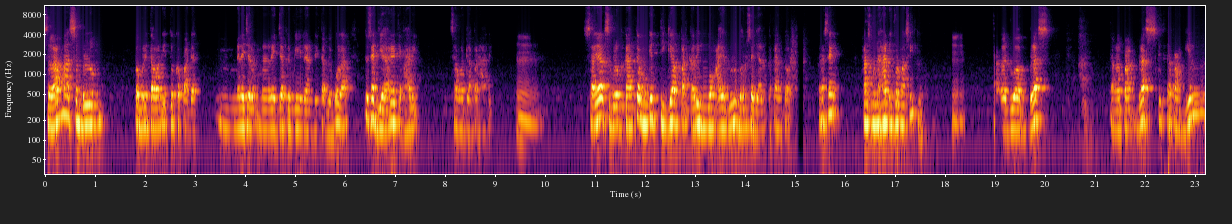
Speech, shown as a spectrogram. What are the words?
selama sebelum pemberitahuan itu kepada manajer manajer pimpinan di tabel bola itu saya diare tiap hari selama 8 hari. Hmm. Saya sebelum ke kantor mungkin tiga empat kali buang air dulu baru saya jalan ke kantor karena saya harus menahan informasi itu. Hmm. Tanggal 12, tanggal 14 kita panggil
